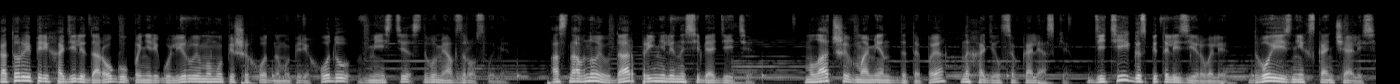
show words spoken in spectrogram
которые переходили дорогу по нерегулируемому пешеходному переходу вместе с двумя взрослыми. Основной удар приняли на себя дети. Младший в момент ДТП находился в коляске. Детей госпитализировали, двое из них скончались.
